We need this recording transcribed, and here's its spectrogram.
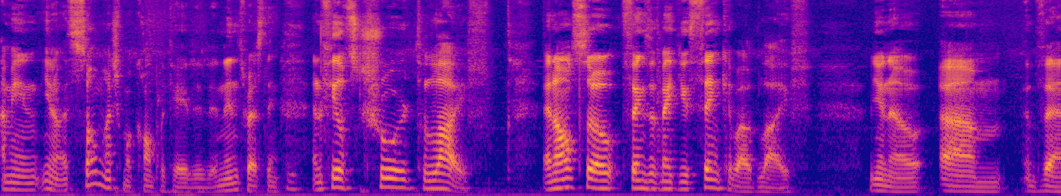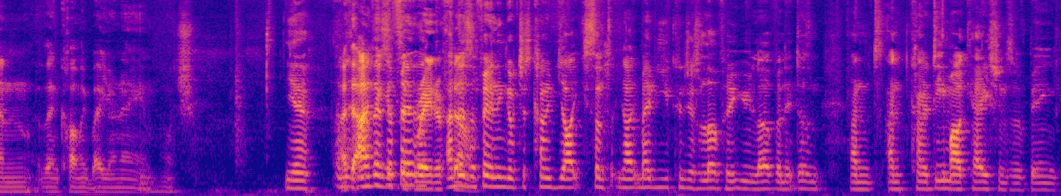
I mean, you know, it's so much more complicated and interesting and feels truer to life. And also things that make you think about life, you know, um, than than Call Me by Your Name, which yeah. I th- I think it's a feeling- greater And there's a feeling of just kind of like something like maybe you can just love who you love, and it doesn't, and and kind of demarcations of being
